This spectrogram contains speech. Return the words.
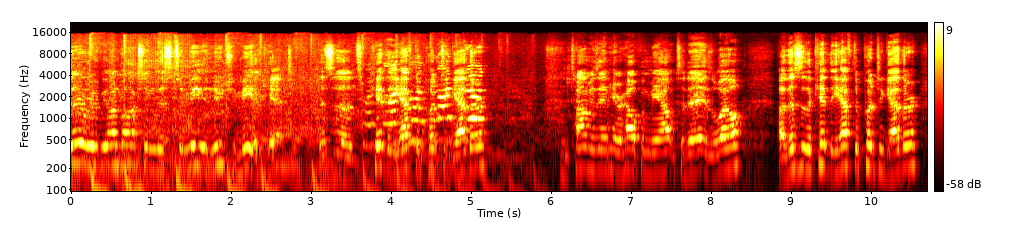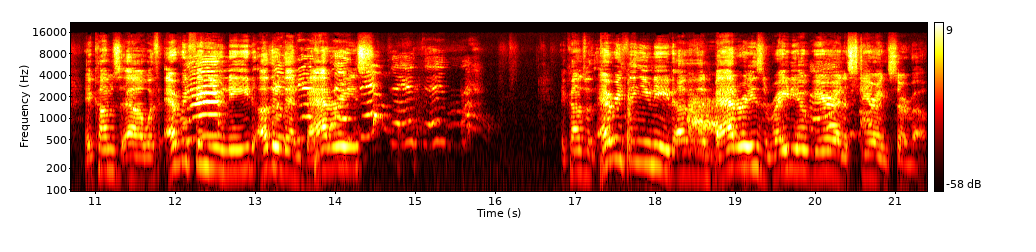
Today we're going to be unboxing this Tamiya, new Tamiya kit. This is a kit that you have to put together. Tommy's in here helping me out today as well. Uh, this is a kit that you have to put together. It comes uh, with everything you need other than batteries. It comes with everything you need other than batteries, radio gear, and a steering servo.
